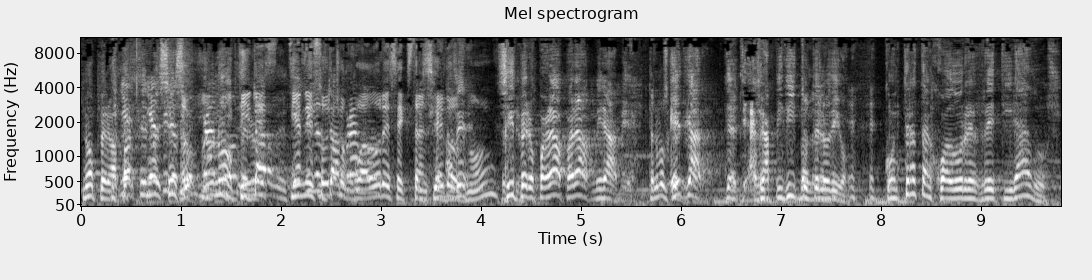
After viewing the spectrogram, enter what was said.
No, pero aparte ya no es eso. No, no, Tienes, tienes ocho compramos. jugadores extranjeros, ver, ¿no? Sí, pero pará, pará, mira, mira. Tenemos que- Edgar, rapidito te lo digo. Contratan jugadores retirados.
